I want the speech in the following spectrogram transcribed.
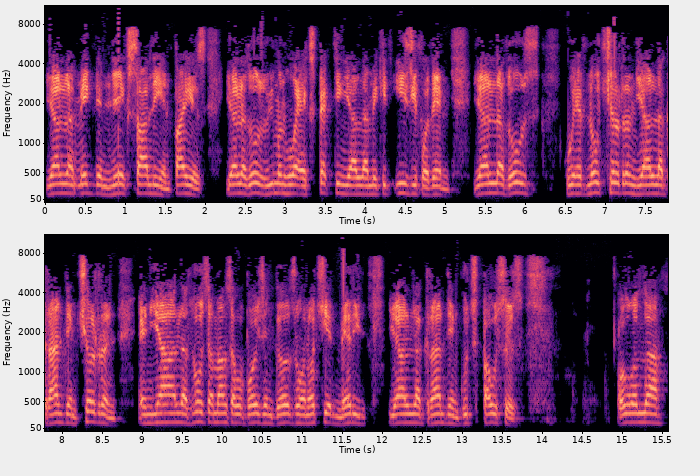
Ya Allah, make them neck, sali and pious. Ya Allah, those women who are expecting, Ya Allah, make it easy for them. Ya Allah, those who have no children, Ya Allah, grant them children. And Ya Allah, those amongst our boys and girls who are not yet married, Ya Allah, grant them good spouses. Oh Allah,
